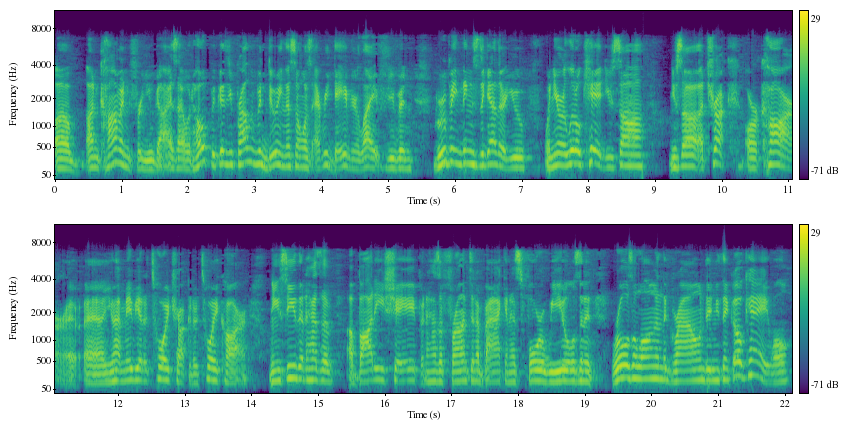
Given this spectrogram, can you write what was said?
uh, uncommon for you guys, I would hope, because you've probably been doing this almost every day of your life. You've been grouping things together. You, when you're a little kid, you saw you saw a truck or a car. Uh, you had maybe had a toy truck and a toy car, and you see that it has a, a body shape and it has a front and a back and has four wheels and it rolls along on the ground, and you think, okay, well,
